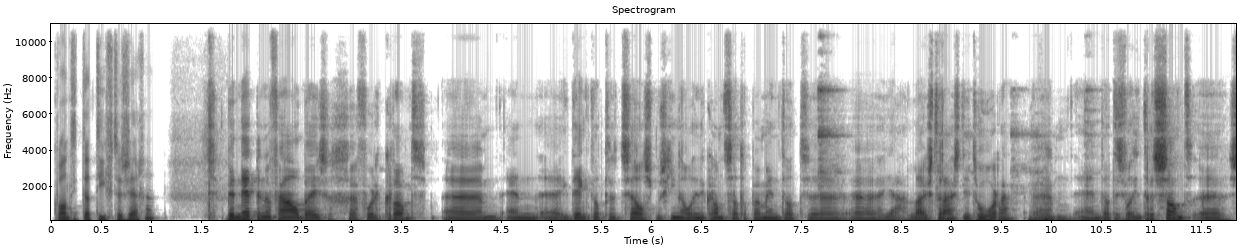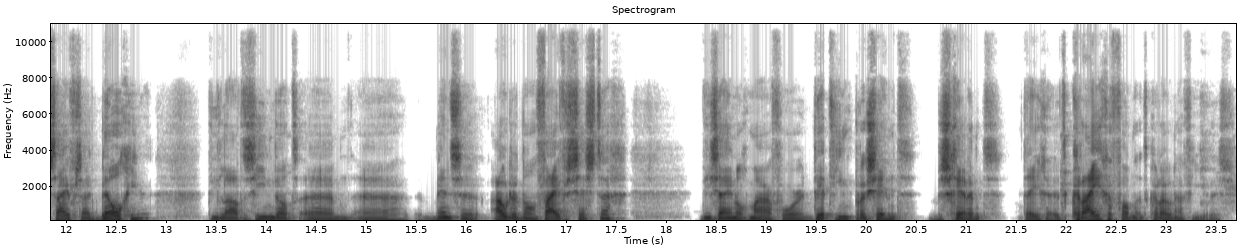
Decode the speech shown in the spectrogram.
kwantitatief te zeggen? Ik ben net met een verhaal bezig eh, voor de krant. Ehm, en eh, ik denk dat het zelfs misschien al in de krant staat op het moment dat ja, luisteraars dit horen. Mhm. Ehm, en dat is wel interessant. Cijfers uit België, die laten zien dat ehm, eh, mensen ouder dan 65, die zijn nog maar voor 13% beschermd tegen het krijgen van het coronavirus.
